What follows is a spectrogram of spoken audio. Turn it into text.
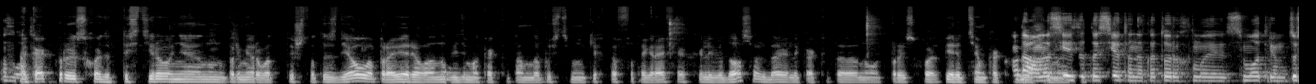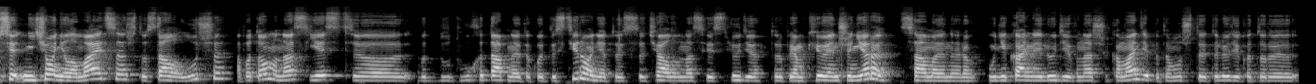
Вот. А как происходит тестирование? Ну, например, вот ты что-то сделала, проверила, ну, видимо, как-то там, допустим, на каких-то фотографиях или видосах, да, или как это ну, вот, происходит перед тем, как... Ну, да, у нас есть датасеты, на которых мы смотрим, то все, ничего не ломается, что стало лучше, а потом у нас есть э, двухэтапное такое тестирование, то есть сначала у нас есть люди, которые прям QA-инженеры, самые, наверное, уникальные люди в нашей команде, потому что это люди, которые,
